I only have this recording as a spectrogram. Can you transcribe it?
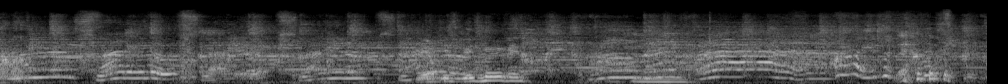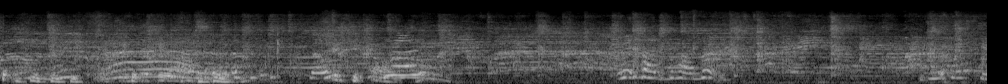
Slide it up, slide it up, slide it up, slide Yep, he's, he's moving. You put Right. Wait, hide behind me. Do you think so?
